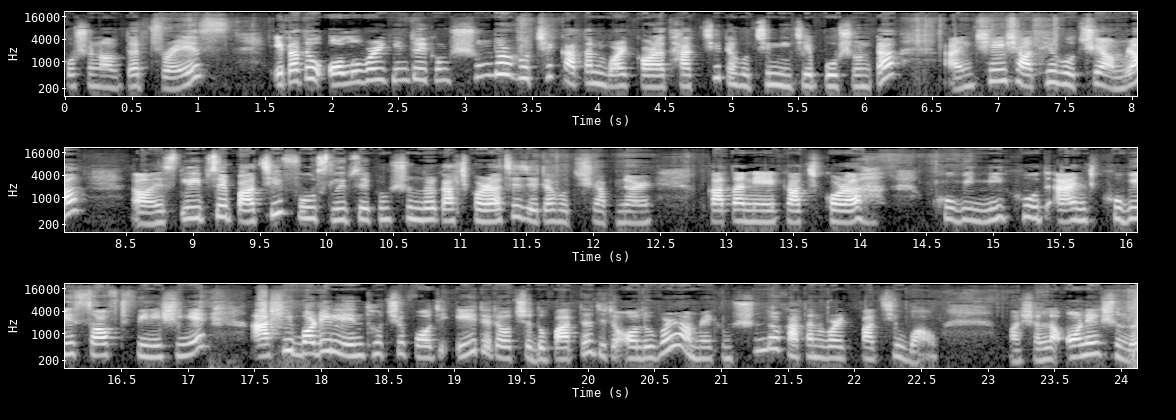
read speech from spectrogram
portion of the dress এটাতে অল ওভার কিন্তু এরকম সুন্দর হচ্ছে কাতান ওয়ার্ক করা থাকছে। এটা হচ্ছে নিচের পোর্শনটা অ্যান্ড সেই সাথে হচ্ছে আমরা স্লিভসে পাচ্ছি। ফুল স্লিভস এরকম সুন্দর কাজ করা আছে, যেটা হচ্ছে আপনার কাতানে কাজ করা খুবই নিখুঁত অ্যান্ড খুবই সফট ফিনিশিং এ। আশি বডি লেন্থ হচ্ছে ফর্টি এইট এটা হচ্ছে দোপাট্টা যেটা অল ওভার আমরা এরকম সুন্দর কাতান ওয়ার্ক পাচ্ছি ওয়াও মাশাল্লাহ অনেক সুন্দর।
